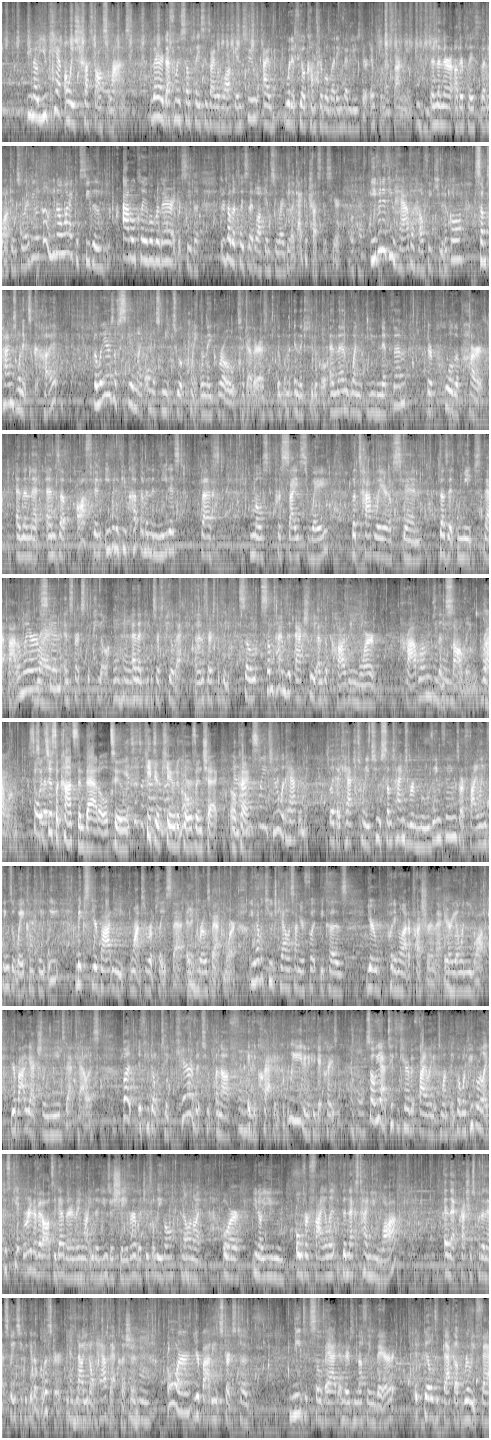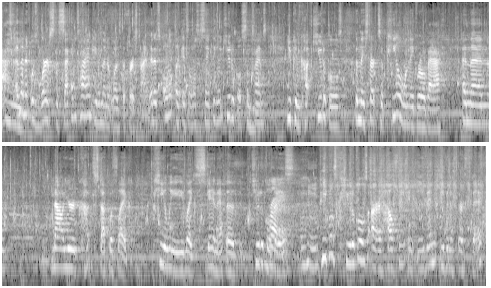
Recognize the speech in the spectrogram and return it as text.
you know, you can't always trust all salons. There are definitely some places I would walk into, I wouldn't feel comfortable letting them use their implements on me. Mm-hmm. And then there are other places I'd walk into where I'd be like, oh, you know what? I could see the autoclave over there. I could see the. There's other places I'd walk into where I'd be like, I could trust this here. Okay. Even if you have a healthy cuticle, sometimes when it's cut, the layers of skin like almost meet to a point when they grow together as the, in the cuticle. And then when you nip them they're pulled apart. And then that ends up often even if you cut them in the neatest best most precise way the top layer of skin doesn't meet that bottom layer of Right. skin and starts to peel. Mm-hmm. And then people start to peel that and then it starts to bleed. So sometimes it actually ends up causing more problems than mm-hmm. solving problems So, it's just a constant battle to It's- it's a keep your constant battle, cuticles yeah. in check. And Okay. honestly, too, what happened, like a catch 22, sometimes removing things or filing things away completely makes your body want to replace that and it mm-hmm. grows back more. You have a huge callus on your foot because you're putting a lot of pressure in that area when you walk. Your body actually needs that callus. But if you don't take care of it too, enough, it could crack and it could bleed and it could get crazy. So yeah, taking care of it, filing it's one thing. But when people are like, just get rid of it altogether, and they want you to use a shaver, which is illegal in Illinois, or you know you over file it the next time you walk, and that pressure's put in that space, you could get a blister because mm-hmm. now you don't have that cushion. Mm-hmm. Or your body starts to needs it so bad and there's nothing there. It builds it back up really fast, and then it was worse the second time even than it was the first time. And it's almost like it's almost the same thing with cuticles. Mm-hmm. Sometimes you can cut cuticles, then they start to peel when they grow back, and then now you're cut, stuck with like peely like skin at the cuticle Right. base. Mm-hmm. People's cuticles are healthy and even, even if they're thick.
